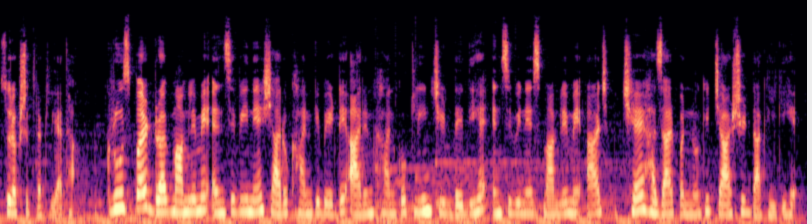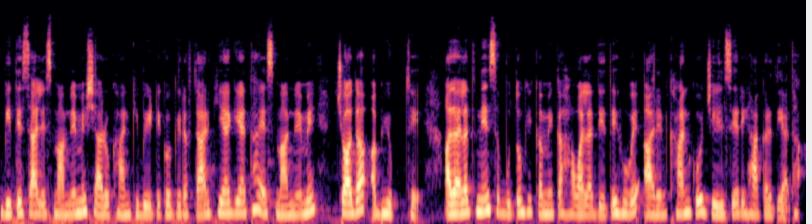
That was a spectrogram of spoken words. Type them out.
सुरक्षित रख लिया था। क्रूज पर ड्रग मामले में एनसीबी ने शाहरुख खान के बेटे आर्यन खान को क्लीन चिट दे दी है। एनसीबी ने इस मामले में आज 6000 पन्नों की चार्जशीट दाखिल की है। बीते साल इस मामले में शाहरुख खान के बेटे को गिरफ़्तार किया गया था। इस मामले में 14 अभियुक्त थे। अदालत ने सबूतों की कमी का हवाला देते हुए आर्यन खान को जेल से रिहा कर दिया था।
